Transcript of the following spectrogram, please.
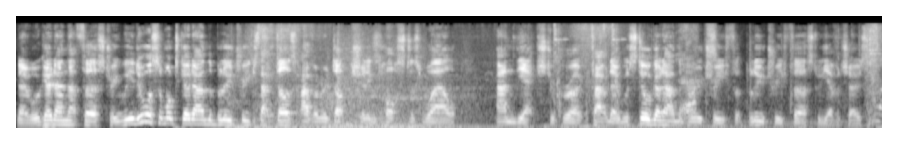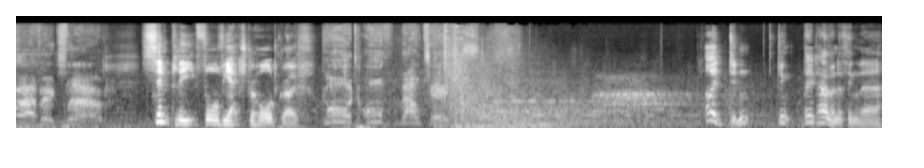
no, we'll go down that first tree. We do also want to go down the blue tree because that does have a reduction in cost as well. And the extra growth. In fact, no, we'll still go down the blue tree, blue tree first we ever chosen. Simply for the extra horde growth. I didn't think they'd have anything there.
